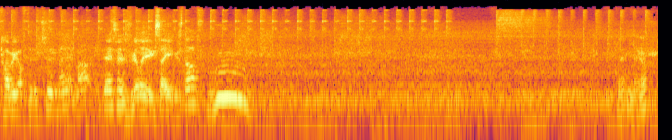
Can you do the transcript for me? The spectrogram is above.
Coming up to the two minute mark. This is really exciting stuff. Woo! Getting there.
